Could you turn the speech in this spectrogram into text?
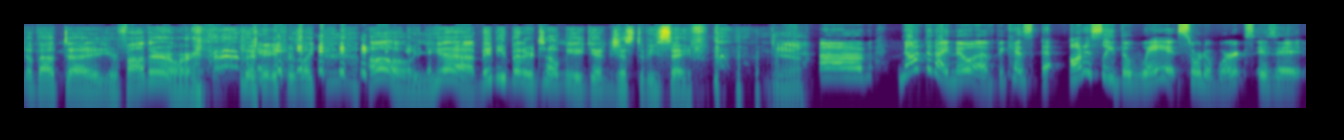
about uh, your father? Or the neighbor's like, oh yeah, maybe you better tell me again just to be safe. Yeah. Um, not that I know of, because uh, honestly, the way it sort of works is it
